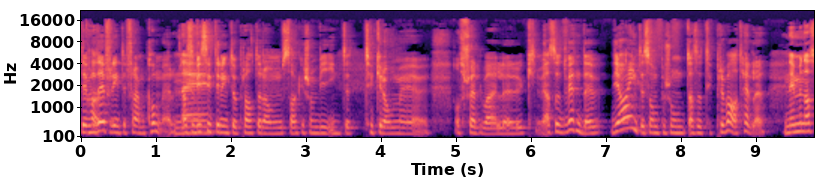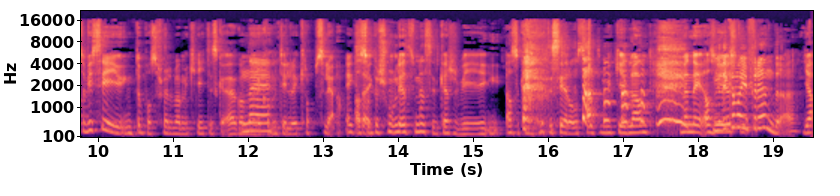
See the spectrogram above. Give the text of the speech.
Det är väl därför det inte framkommer. Nej. Alltså vi sitter inte och pratar om saker som vi inte tycker om med oss själva eller alltså du vet inte. Jag är inte sån person alltså till privat heller. Nej men alltså vi ser ju inte på oss själva med kritiska ögon när Nej. det kommer till det kroppsliga. Exakt. Alltså personlighetsmässigt kanske vi alltså, kan kritisera oss lite mycket ibland. Men, nej, alltså, Men det kan man ju förändra. Ja,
